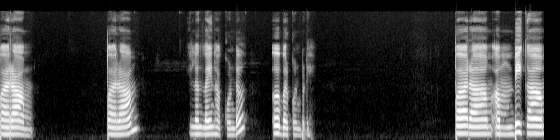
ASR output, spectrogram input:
ಪರಾಂ ಪರಾಂ ಇಲ್ಲೊಂದು ಲೈನ್ ಹಾಕ್ಕೊಂಡು ಅ ಬರ್ಕೊಂಡ್ಬಿಡಿ ಪರಾಂ ಅಂಬಿಕಾಂ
